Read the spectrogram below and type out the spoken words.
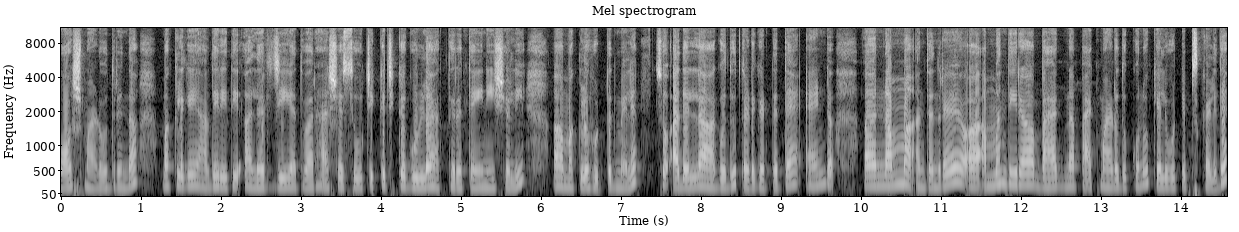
ವಾಶ್ ಮಾಡೋದ್ರಿಂದ ಮಕ್ಕಳಿಗೆ ಯಾವುದೇ ರೀತಿ ಅಲರ್ಜಿ ಅಥವಾ ರ್ಯಾಷಸ್ಸು ಚಿಕ್ಕ ಚಿಕ್ಕ ಗುಳ್ಳೆ ಆಗ್ತಿರುತ್ತೆ ಇನಿಷಿಯಲಿ ಮಕ್ಕಳು ಹುಟ್ಟಿದ ಮೇಲೆ. ಸೊ ಅದೆಲ್ಲ ಆಗೋದು ತಡೆಗಟ್ಟುತ್ತೆ ಆ್ಯಂಡ್ ನಮ್ಮ ಅಂತಂದರೆ ಅಮ್ಮಂದಿರ ಬ್ಯಾಗ್ನ ಪ್ಯಾಕ್ ಮಾಡೋದಕ್ಕೂ ಕೆಲವು ಟಿಪ್ಸ್ಗಳಿದೆ.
